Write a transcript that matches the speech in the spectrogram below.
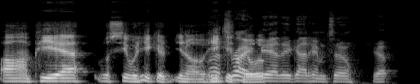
um, Pierre. We'll see what he could, you know, he That's could right. do. Yeah, they got him too. Yep.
